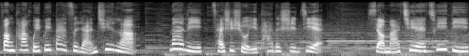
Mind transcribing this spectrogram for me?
放它回归大自然去了。那里才是属于它的世界。小麻雀崔迪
